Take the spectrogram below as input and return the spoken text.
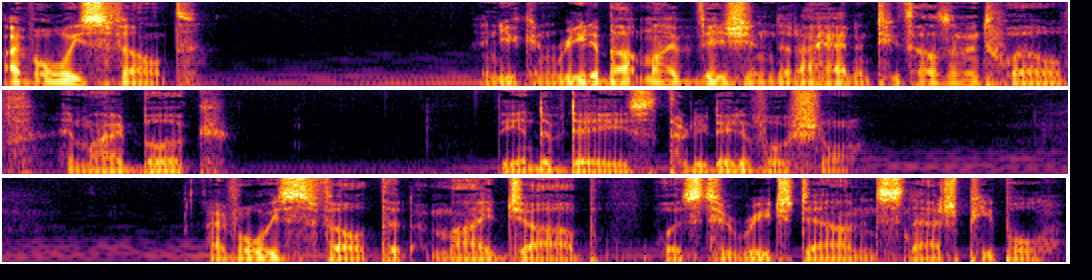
I've always felt, And you can read about my vision that I had in 2012 in my book, The End of Days 30 Day Devotional. I've always felt that my job was to reach down and snatch people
